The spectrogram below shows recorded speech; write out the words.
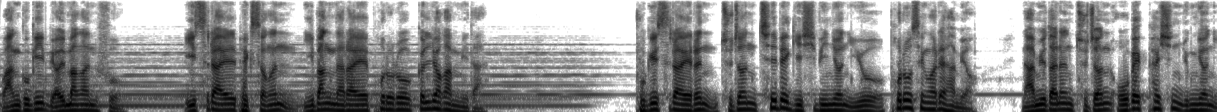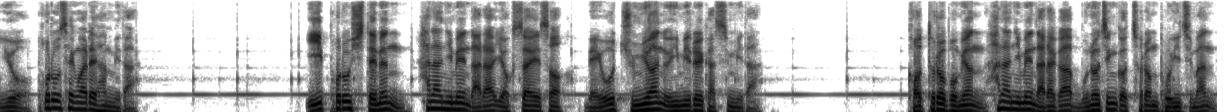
왕국이 멸망한 후 이스라엘 백성은 이방 나라의 포로로 끌려갑니다. 북이스라엘은 주전 722년 이후 포로 생활을 하며 남유다는 주전 586년 이후 포로 생활을 합니다. 이 포로 시대는 하나님의 나라 역사에서 매우 중요한 의미를 갖습니다. 겉으로 보면 하나님의 나라가 무너진 것처럼 보이지만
